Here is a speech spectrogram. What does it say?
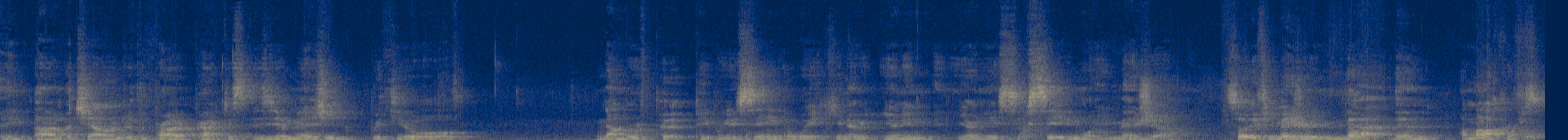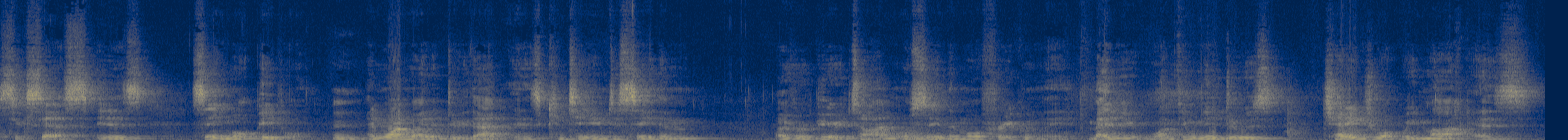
I think part of the challenge with the private practice is you're measured with your number of per- people you're seeing a week. You know, you only you only succeed in what you measure. So if you're measuring that, then a marker of success is seeing more people. Mm. And one way to do that is continuing to see them over a period of time or seeing them more frequently. Maybe one thing we need to do is change what we mark as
